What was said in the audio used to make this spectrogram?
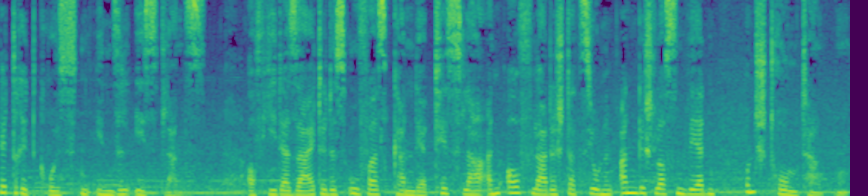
der drittgrößten Insel Estlands. Auf jeder Seite des Ufers kann der Tesla an Aufladestationen angeschlossen werden und Strom tanken.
